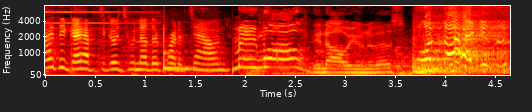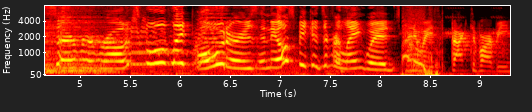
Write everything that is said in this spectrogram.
I think I have to go to another part of town. Meanwhile, in our universe, What the heck is this server, bro? It's full of like odors and they all speak a different language. Anyways, back to Barbie.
